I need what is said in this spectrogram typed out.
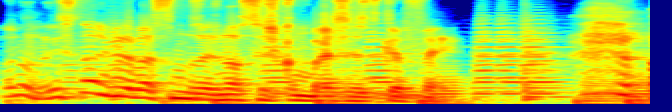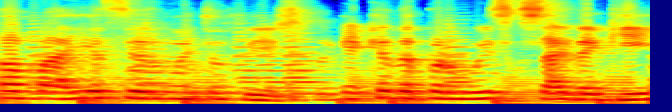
Oh, Nuno, e se nós gravássemos as nossas conversas de café? Opa, ia ser muito fixe, porque é cada parboice que sai daqui.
